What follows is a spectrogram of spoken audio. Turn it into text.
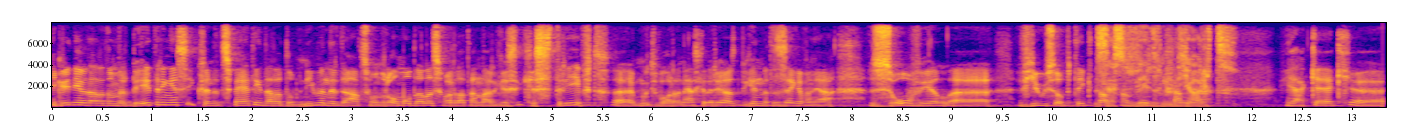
ik weet niet of dat het een verbetering is. Ik vind het spijtig dat het opnieuw inderdaad zo'n rolmodel is waar dat dan naar gestreefd uh, moet worden. Als je er juist begint met te zeggen van ja, zoveel uh, views op TikTok. 46 miljard. ja, kijk, uh,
